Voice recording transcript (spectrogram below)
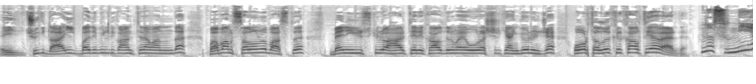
E, çünkü daha ilk bodybuilding antrenmanında babam salonu bastı. Beni 100 kilo halteri kaldırmaya uğraşırken görünce ortalığı 46'ya verdi. Nasıl niye?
